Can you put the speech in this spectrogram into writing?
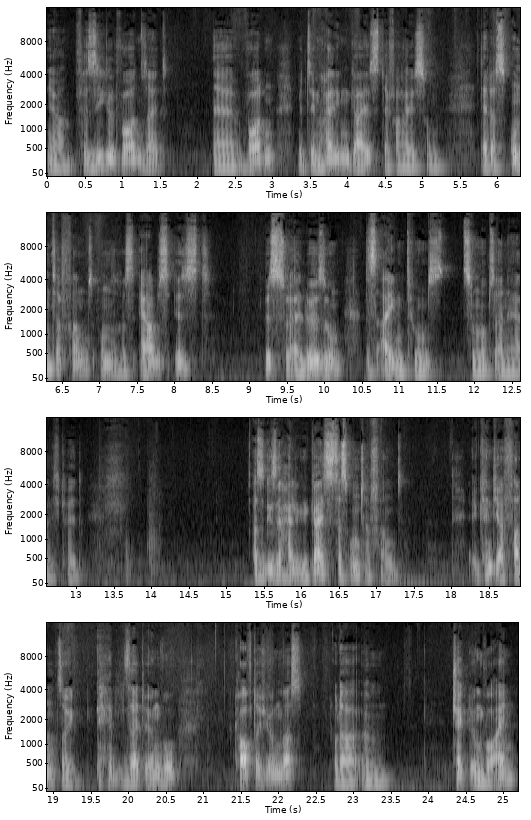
ja, versiegelt worden seid äh, worden mit dem Heiligen Geist der Verheißung, der das Unterpfand unseres Erbes ist, bis zur Erlösung des Eigentums zum Lob seiner Herrlichkeit. Also dieser Heilige Geist ist das Unterpfand. Ihr kennt ja Pfand, so ihr seid irgendwo, kauft euch irgendwas oder ähm, checkt irgendwo ein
